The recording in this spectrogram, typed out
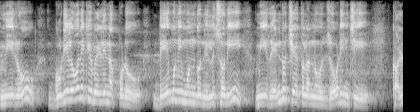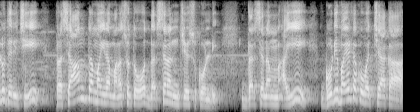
మీరు గుడిలోనికి వెళ్ళినప్పుడు దేవుని ముందు నిలుచొని మీ రెండు చేతులను జోడించి కళ్ళు తెరిచి ప్రశాంతమైన మనసుతో దర్శనం చేసుకోండి. దర్శనం అయ్యి గుడి బయటకు వచ్చాక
